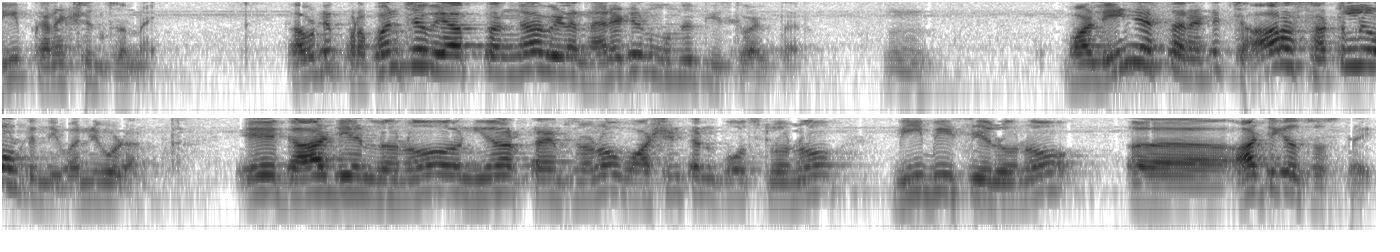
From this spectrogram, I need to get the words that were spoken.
డీప్ కనెక్షన్స్ ఉన్నాయి. కాబట్టి ప్రపంచవ్యాప్తంగా వీళ్ళ నెరేటివ్ ముందుకు తీసుకువెళ్తారు. Hmm. వాళ్ళు ఏం చేస్తారంటే చాలా సటిల్గా ఉంటుంది ఇవన్నీ కూడా. ఏ గార్డియన్లోనో న్యూయార్క్ టైమ్స్లోనో వాషింగ్టన్ పోస్ట్లోనో బీబీసీలోనో ఆర్టికల్స్ వస్తాయి.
